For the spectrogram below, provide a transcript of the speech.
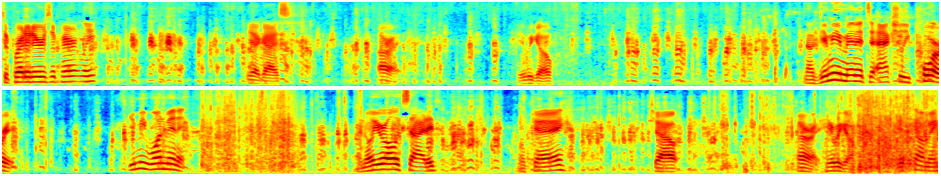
to predators, apparently. Yeah, guys. All right. Here we go. Now give me a minute to actually pour it. Give me one minute. I know you're all excited. Okay. Ciao. All right, here we go. It's coming.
